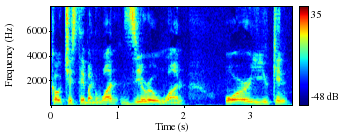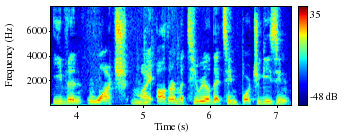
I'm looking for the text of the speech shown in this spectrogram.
Coach Esteban 101 or you can even watch my other material that's in Portuguese in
